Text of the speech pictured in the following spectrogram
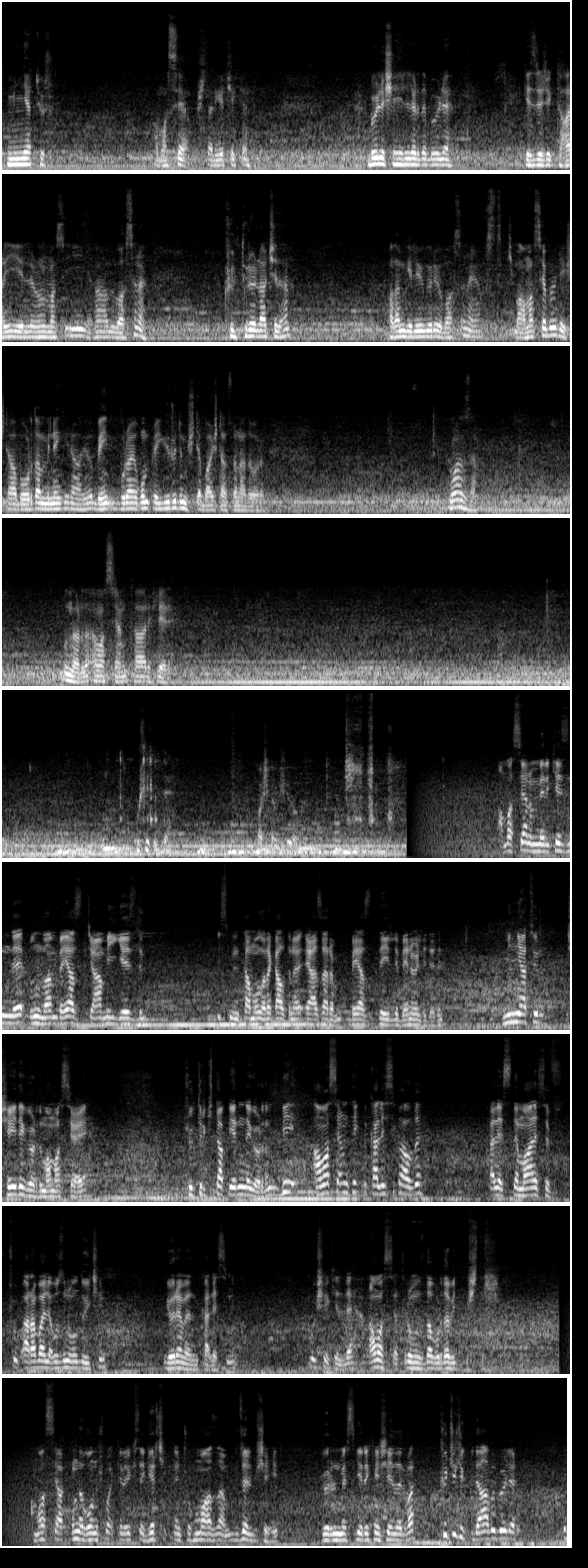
Minyatür. Amasya yapmışlar gerçekten. Böyle şehirlerde böyle gezilecek tarihi yerler olması iyi ya abi baksana. Kültürel açıdan adam geliyor görüyor baksana ya fıstık gibi. Amasya böyle işte abi oradan bir ne giriyor. Ben buraya komple yürüdüm işte baştan sona doğru. Muazzam. Bunlar da Amasya'nın tarihleri. Bu şekilde. Başka bir şey yok. Amasya'nın merkezinde bulunan Beyaz Camii'yi gezdim. İsmini tam olarak altına yazarım. Beyaz değildi ben öyle dedim. Minyatür şeyi de gördüm Amasya'yı. Kültür kitap yerini de gördüm. Bir Amasya'nın tek bir kalesi kaldı. Kalesi de maalesef çok arabayla uzun olduğu için göremedim kalesini. Bu şekilde Amasya turumuz da burada bitmiştir. Amasya hakkında konuşmak gerekirse gerçekten çok muazzam, güzel bir şehir. Görülmesi gereken şeyler var. Küçücük bir de abi böyle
